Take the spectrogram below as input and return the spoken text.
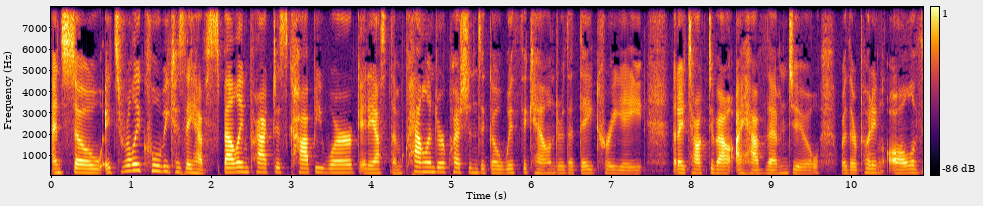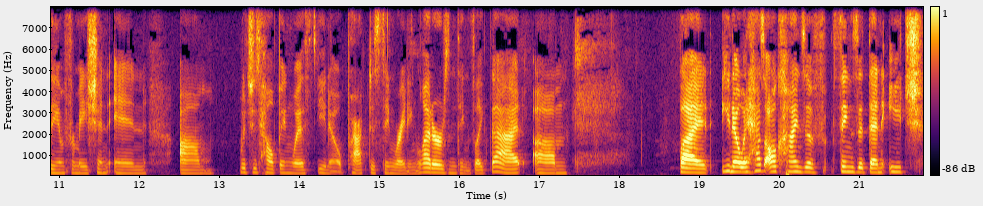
And so it's really cool because they have spelling practice, copy work. It asks them calendar questions that go with the calendar that they create that I talked about. I have them do where they're putting all of the information in. Um, which is helping with, you know, practicing writing letters and things like that. Um, but, you know, it has all kinds of things that then each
